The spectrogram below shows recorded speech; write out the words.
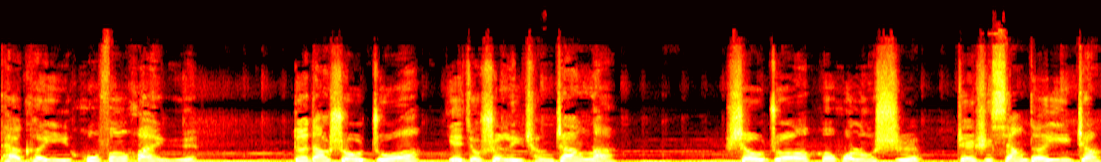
他可以呼风唤雨，得到手镯也就顺理成章了。手镯和火龙石真是相得益彰。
